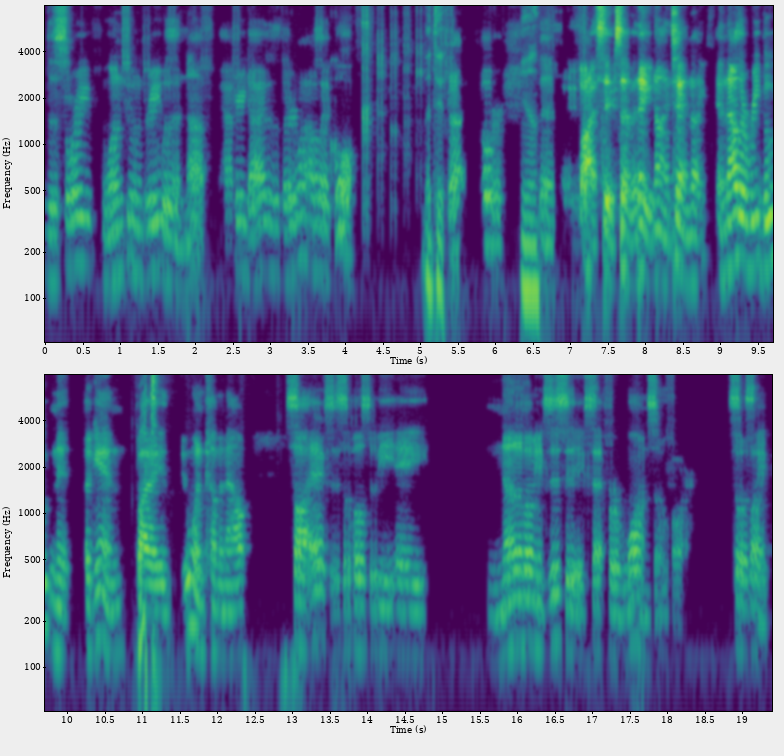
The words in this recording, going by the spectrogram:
The story one, two, and three was enough. After he died in the third one, I was like, cool, That's it. Yeah. over. Yeah. Then five, six, seven, eight, nine, ten, like, and now they're rebooting it again by What? a new one coming out. Saw X is supposed to be a. None of them existed except for one so far. So it's like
